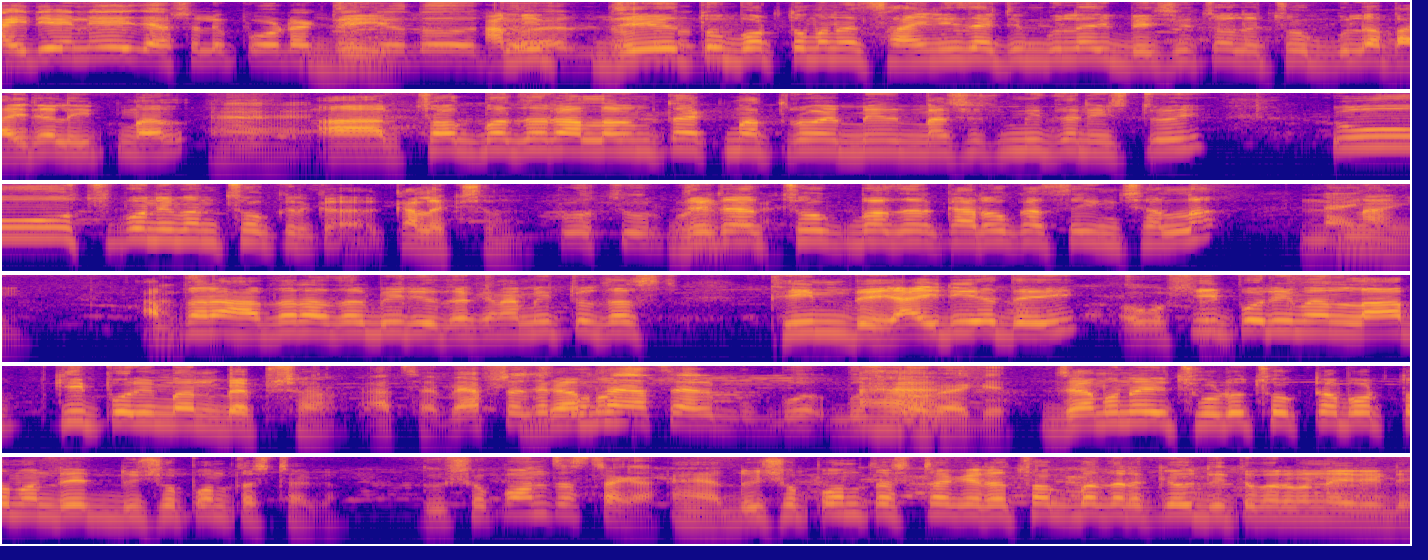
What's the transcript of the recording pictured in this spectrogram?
আইডিয়া নেই যে আসলে প্রোডাক্ট যেহেতু আমি যেহেতু বর্তমানে চাইনিজ আইটেম গুলাই বেশি চলে চোখগুলা ভাইরাল হিট মাল। হ্যাঁ, হ্যাঁ। আর চক বাজার আল্লাহ একমাত্র মেসেজ মিজান নিশ্চয়ই প্রচুর পরিমাণ চোখের কালেকশন প্রচুর যেটা চোখ বাজার কারও কাছে ইনশাল্লাহ নাই। আপনারা হাজার হাজার ভিডিও দেখেন আমি তো জাস্ট থিম দেই আইডিয়া দেই কি পরিমাণ লাভ কি পরিমাণ ব্যবসা। আচ্ছা ব্যবসা যে কোথায় আছে আর বুঝতে হবে আগে। হ্যাঁ, যেমন এই ছোট চোখটা বর্তমান রেট দুইশো পঞ্চাশ টাকা। দুশো পঞ্চাশ টাকা? হ্যাঁ দুইশো পঞ্চাশ টাকা এটা চক বাজারে কেউ দিতে পারবে না এই রেটে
